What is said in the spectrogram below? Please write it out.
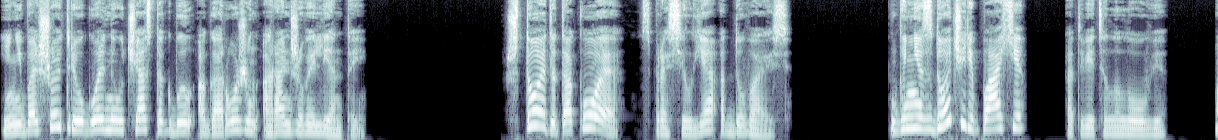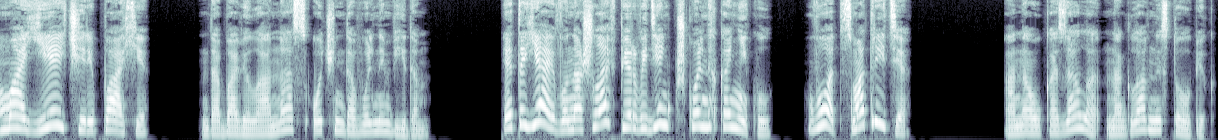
и небольшой треугольный участок был огорожен оранжевой лентой. «Что это такое?» — спросил я, отдуваясь. «Гнездо черепахи», — ответила Лоуви. «Моей черепахи», — добавила она с очень довольным видом. «Это я его нашла в первый день школьных каникул. Вот, смотрите». Она указала на главный столбик.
